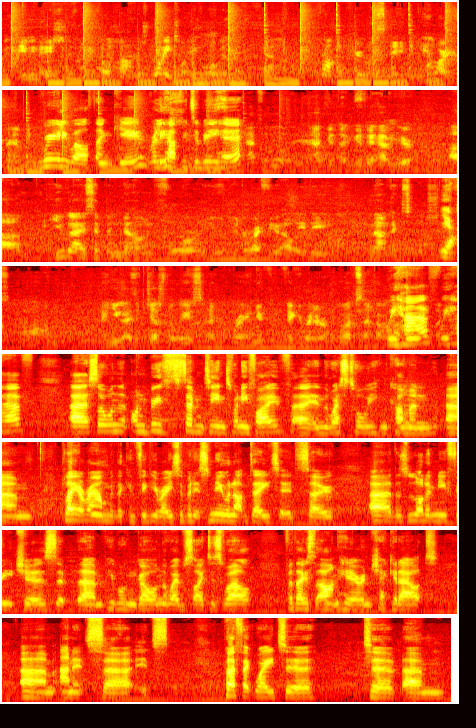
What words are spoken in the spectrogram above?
with AVNation and InfoComm 2024 with from Peerless AV. How are you, man? Really well, thank you. Really happy to be here. Absolutely. Yeah, good to, good to have you here. Um, you guys have been known for your, your direct view LED mounting solutions. Yeah. And you guys have just released a brand new configurator on the website. Talk We have, we have. Uh, so on, the, on booth 1725 uh, in the West Hall, you can come and um, play around with the configurator, but it's new and updated. So uh, there's a lot of new features that um, people can go on the website as well for those that aren't here and check it out. Um, and it's uh, it's perfect way to to um,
